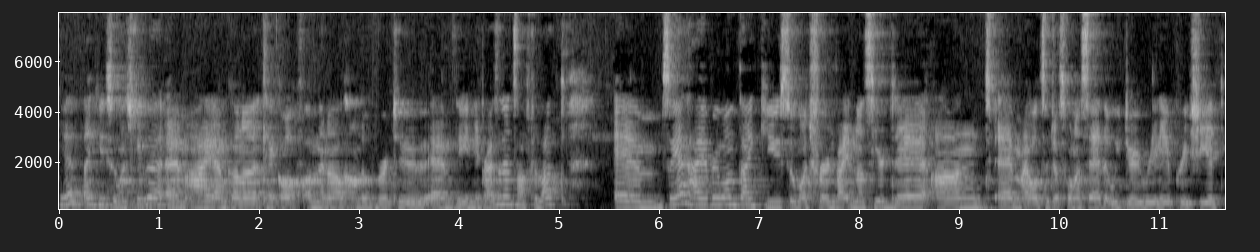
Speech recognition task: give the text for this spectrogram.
Yeah, thank you so much, Caoimhe. Um, I am going to kick off and then I'll hand over to um, the union presidents after that. Um, so yeah, hi everyone. Thank you so much for inviting us here today. And um, I also just want to say that we do really appreciate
